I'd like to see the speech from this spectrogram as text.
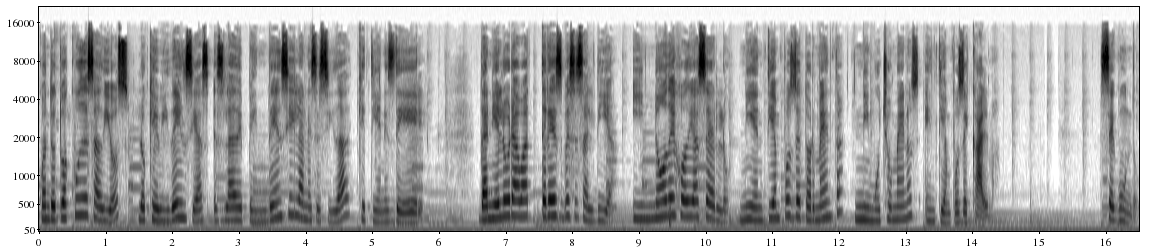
Cuando tú acudes a Dios, lo que evidencias es la dependencia y la necesidad que tienes de Él. Daniel oraba tres veces al día y no dejó de hacerlo ni en tiempos de tormenta ni mucho menos en tiempos de calma. Segundo,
